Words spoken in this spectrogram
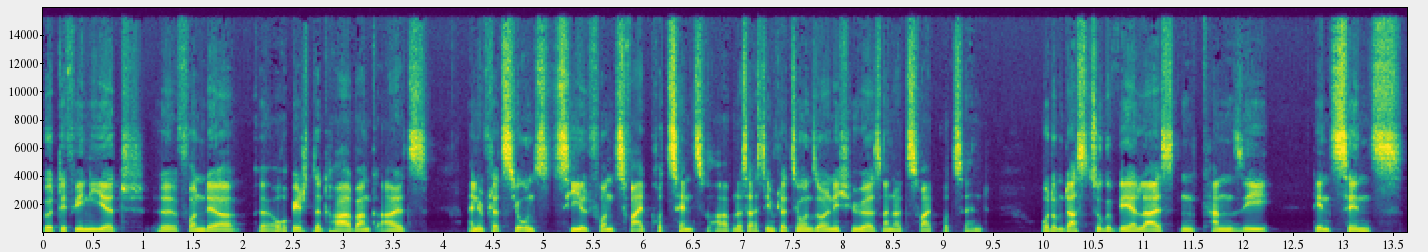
wird definiert äh, von der äh, Europäischen Zentralbank als ein Inflationsziel von zwei Prozent zu haben. Das heißt, die Inflation soll nicht höher sein als zwei Prozent. Und um das zu gewährleisten, kann sie den Zins,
